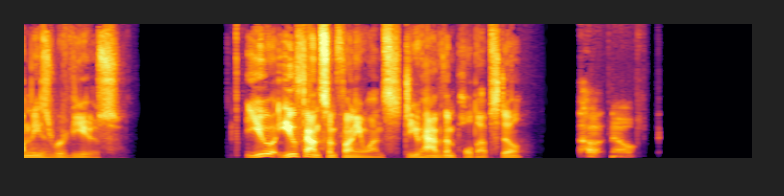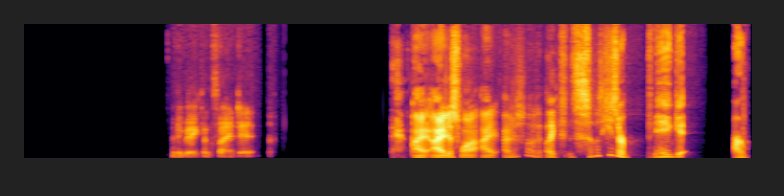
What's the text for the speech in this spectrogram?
on these reviews. You you found some funny ones. Do you have them pulled up still? Oh no, maybe I can find it. I, I just want I, I just want like some of these are big are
